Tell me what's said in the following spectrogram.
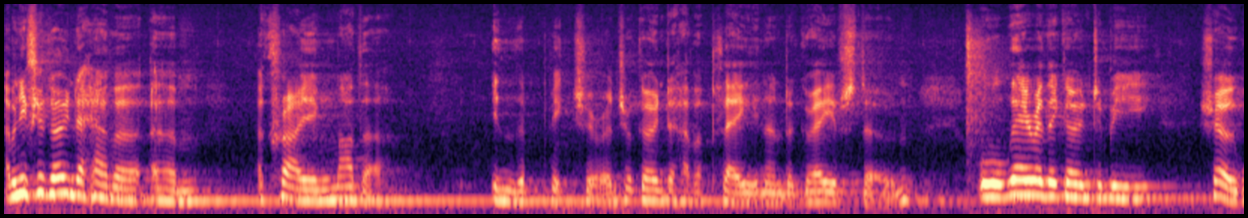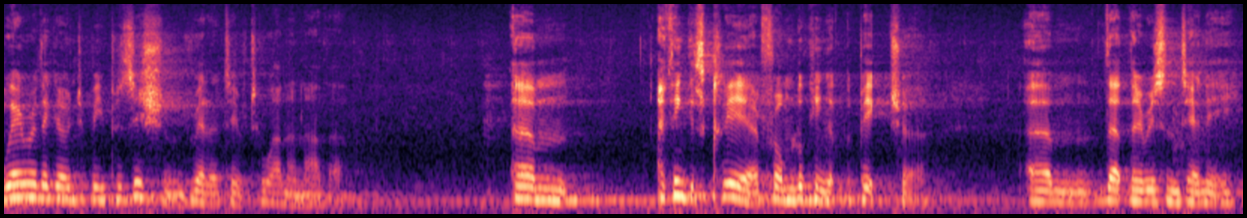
I mean, if you're going to have a, um, a crying mother, in the picture and you're going to have a plane and a gravestone, well, where are they going to be shown? Where are they going to be positioned relative to one another? Um, I think it's clear from looking at the picture um, that there isn't any,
